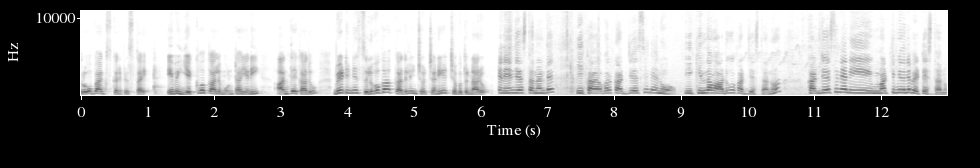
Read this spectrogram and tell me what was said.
గ్రో బ్యాగ్స్ కనిపిస్తాయి. ఇవి ఎక్కువ కాలం ఉంటాయని అంతేకాదు వీటిని సులువుగా కదిలించొచ్చని చెబుతున్నారు. నేను ఏం చేస్తానంటే ఈ కవర్ కట్ చేసి నేను ఈ కింద అడుగు కట్ చేస్తాను. కట్ చేసి నేను ఈ మట్టి మీదనే పెట్టేస్తాను.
